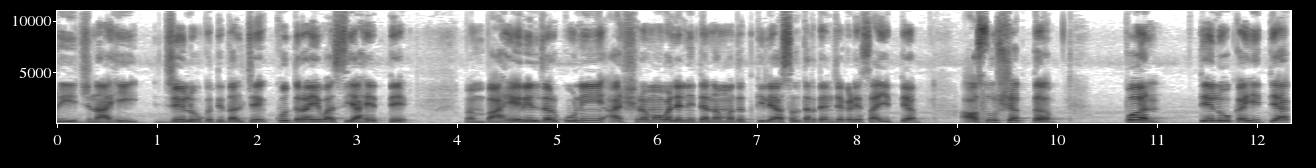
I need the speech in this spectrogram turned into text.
फ्रीज नाही जे लोक तिथलचे खुद रहिवासी आहेत ते. पण बाहेरील जर कोणी आश्रमवाल्यांनी त्यांना मदत केली असेल तर त्यांच्याकडे साहित्य असू शकतं पण ते लोकही त्या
